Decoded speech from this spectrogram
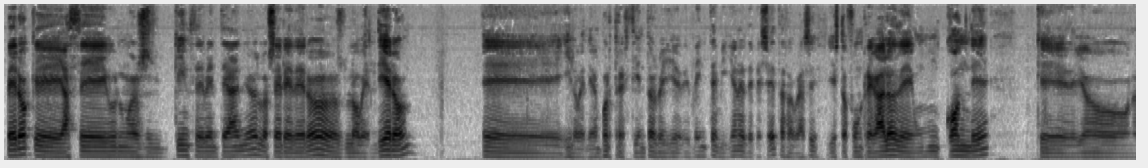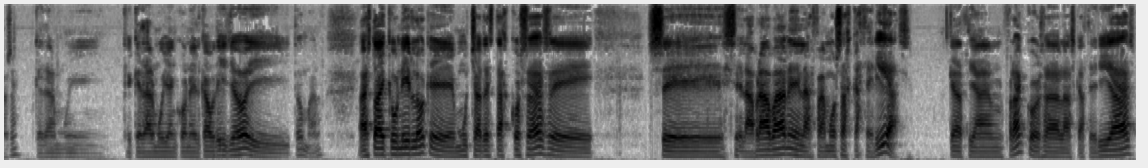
pero que hace unos 15, 20 años los herederos lo vendieron eh, y lo vendieron por 320 millones de pesetas o algo así. Y esto fue un regalo de un conde que debió, no sé, quedar muy que quedar muy bien con el caudillo y toma. A esto hay que unirlo que muchas de estas cosas eh, se, se labraban en las famosas cacerías que hacían Franco. O sea, las cacerías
